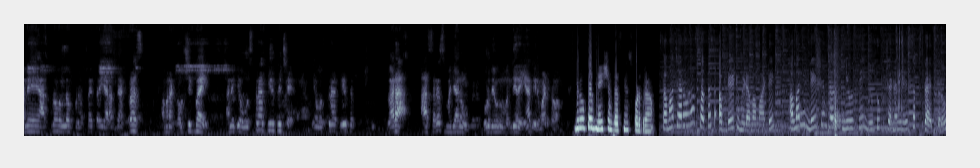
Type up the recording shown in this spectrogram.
અને આત્મવલ્લભ રત્નેત્રી આરાધના ટ્રસ્ટ અમારા કૌશિકભાઈ અને જે ઓસ્ત્રા તીર્થ છે એ ઓસ્ત્રા તીર્થ દ્વારા આ સરસ મજાનું ગુરુદેવનું મંદિર અહીંયા નિર્માણ થવાનું છે. Bureau Nation Plus News Vadodara સમાચારોનો સતત અપડેટ મેળવવા માટે અમારી નેશન પ્લસ ન્યૂઝની યુટ્યુબ ચેનલને સબસ્ક્રાઇબ કરો.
